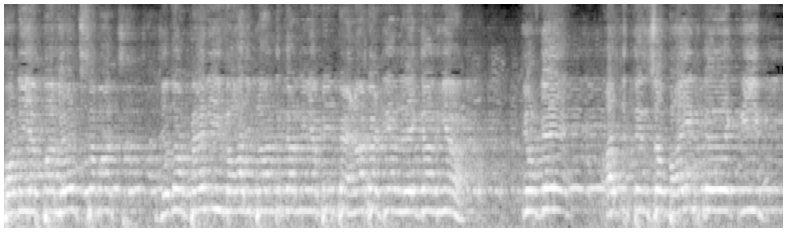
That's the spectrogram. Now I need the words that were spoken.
ਤੁਹਾਡੀ ਆਪਾਂ ਲੋਕ ਸਭਾ 'ਚ ਜਦੋਂ ਪਹਿਲੀ ਆਵਾਜ਼ ਬੁਲੰਦ ਕਰਨੀ ਆਪਣੀ ਭੈਣਾਂ ਬੈਠੀਆਂ ਨਰੇਗਾ ਦੀਆਂ, ਕਿਉਂਕਿ ਅੱਜ 322 ਰੁਪਏ ਦੇ ਕਰੀਬ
